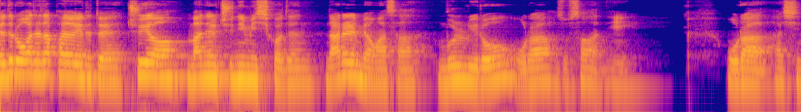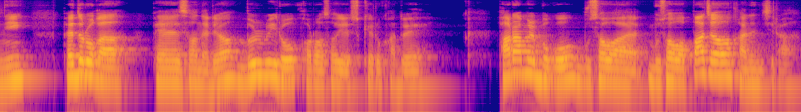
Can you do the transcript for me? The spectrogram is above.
베드로가 대답하여 이르되 주여 만일 주님이시거든 나를 명하사 물 위로 오라 하소서 하니. 오라 하시니 베드로가 배에서 내려 물 위로 걸어서 예수께로 가되 바람을 보고 무서워 무서워 빠져가는지라.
